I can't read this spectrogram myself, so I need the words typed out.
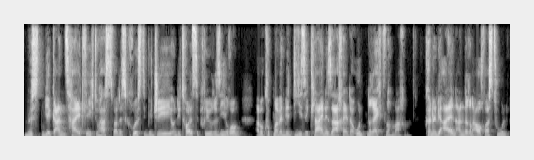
müssten wir ganzheitlich, du hast zwar das größte Budget und die tollste Priorisierung, aber guck mal, wenn wir diese kleine Sache da unten rechts noch machen, können wir allen anderen auch was tun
